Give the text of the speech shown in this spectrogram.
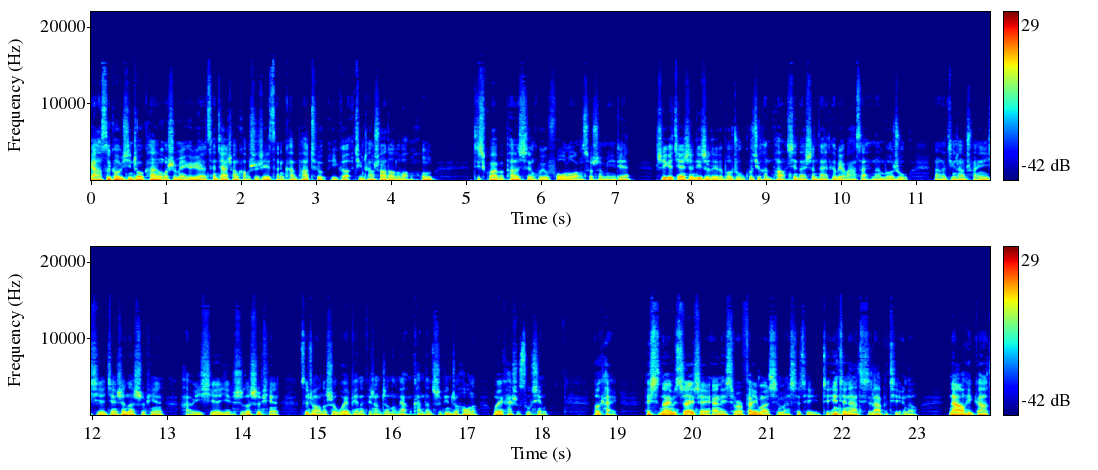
雅思口语新周刊，我是每个月参加一场考试 Jason 看 Part Two，一个经常刷到的网红。Describe a person who you follow on social media，是一个健身励志类的博主，过去很胖，现在身材特别哇塞，男博主。那他经常传一些健身的视频，还有一些饮食的视频。最重要的是，我也变得非常正能量。看他的视频之后呢，我也开始塑形。OK，his name is JJ and he's very famous in my city, the internet celebrity, you know. Now he got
